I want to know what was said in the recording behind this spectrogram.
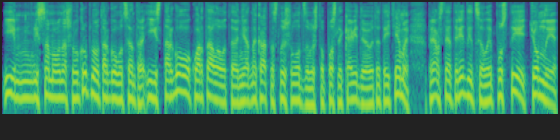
и из самого нашего крупного торгового центра, и из торгового квартала. Вот неоднократно слышал отзывы, что после ковида вот этой темы прям стоят ряды целые пустые, темные,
